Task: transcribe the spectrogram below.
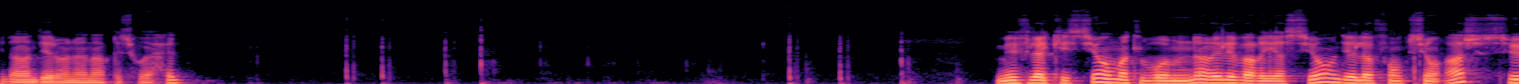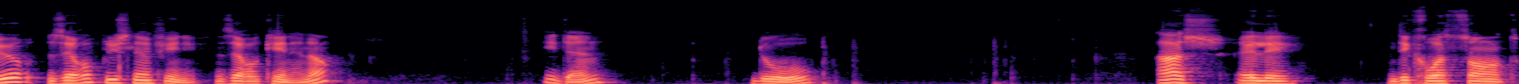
إذا غنديرو هنا ناقص واحد Mais la question, on les variations de la fonction h sur 0 plus l'infini. 0 qui est Idem. D'où h, elle est décroissante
